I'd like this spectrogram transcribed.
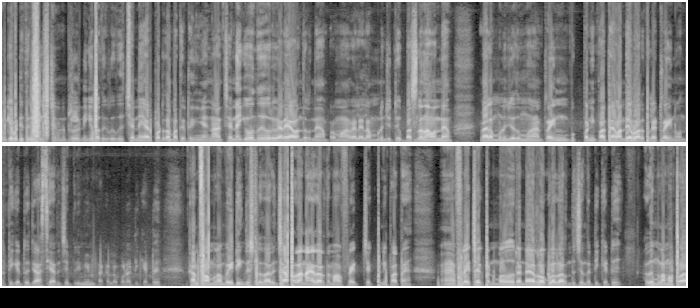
எம்கே பட்டி த்ரீ சிக்ஸ்டி நீங்கள் பார்த்துக்கிறது சென்னை ஏர்போர்ட் தான் பார்த்துட்டு நான் சென்னைக்கு வந்து ஒரு வேலையாக வந்திருந்தேன். அப்புறமா வேலையெல்லாம் முடிஞ்சிட்டு பஸ்ஸில் தான் வந்தேன். வேலை முடிஞ்சதும் ட்ரெயின் புக் பண்ணி பார்த்தேன். வந்தே வாரத்தில் ட்ரெயின் வந்து டிக்கெட்டு ஜாஸ்தியாக இருந்துச்சு. ப்ரீமியம் தக்கலில் கூட டிக்கெட்டு கன்ஃபார்ம் இல்லாமல் வெயிட்டிங் லிஸ்ட்டில் தான் இருந்துச்சு. அப்போ தான் நான் யதார்த்தமாக ஃப்ளைட் செக் பண்ணி பார்த்தேன். ஃப்ளைட் செக் பண்ணும்போது ரெண்டாயிரரூவாக்குள்ளே தான் இருந்துச்சு அந்த டிக்கெட்டு அதுவும் இல்லாமல் இப்போ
